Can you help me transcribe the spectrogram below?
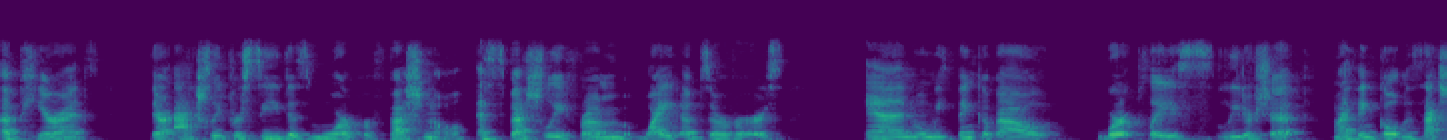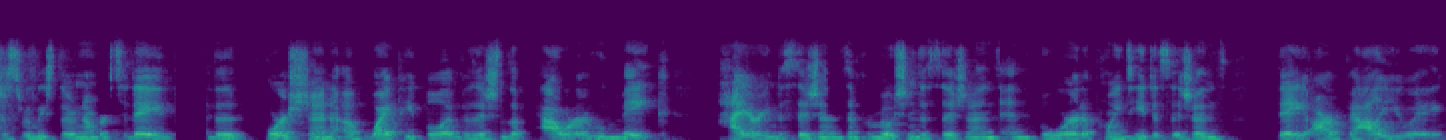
appearance, they're actually perceived as more professional, especially from white observers. And when we think about workplace leadership, I think Goldman Sachs just released their numbers today. The portion of white people in positions of power who make hiring decisions and promotion decisions and board appointee decisions, they are valuing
